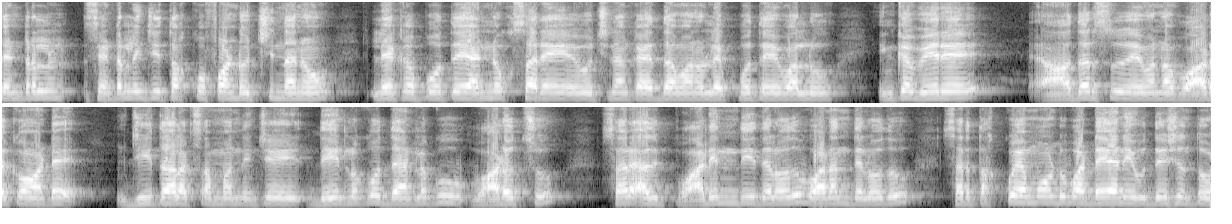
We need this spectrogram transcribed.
సెంట్రల్ సెంట్రల్ నుంచి తక్కువ ఫండ్ వచ్చిందనో లేకపోతే అన్నీ ఒకసారి వచ్చినాక వేద్దామనో లేకపోతే వాళ్ళు ఇంకా వేరే అదర్స్ ఏమైనా వాడకం అంటే జీతాలకు సంబంధించి దేంట్లోకో దాంట్లోకు వాడవచ్చు సరే అది వాడింది తెలియదు వాడని తెలియదు సరే తక్కువ అమౌంట్ పడ్డాయనే ఉద్దేశంతో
